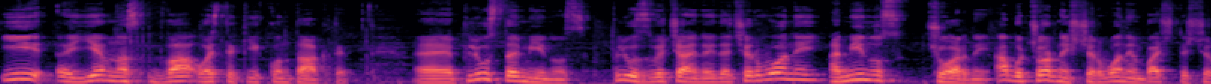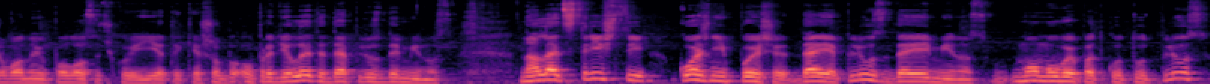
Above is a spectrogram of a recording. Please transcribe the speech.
І е, є в нас два ось таких контакти. Е, Плюс та мінус. Плюс, звичайно, йде червоний, а мінус чорний. Або чорний з червоним, бачите, з червоною полосочкою є таке, щоб оприділити, де плюс, де мінус. На led стрічці кожній пише, де є плюс, де є мінус. В моєму випадку тут плюс,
